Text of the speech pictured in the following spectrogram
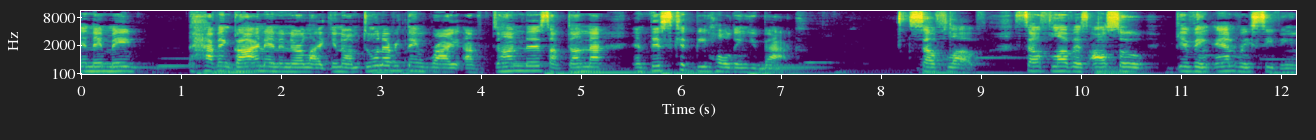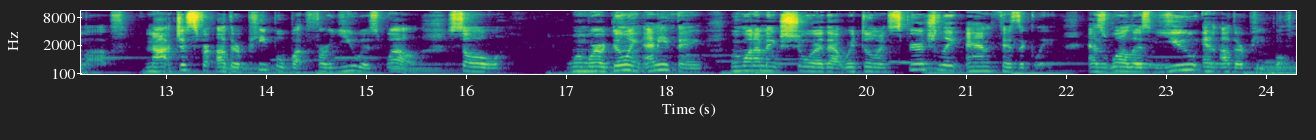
and they may haven't gotten in and they're like, you know, I'm doing everything right. I've done this, I've done that, and this could be holding you back self love. Self love is also giving and receiving love, not just for other people, but for you as well. So, when we're doing anything, we want to make sure that we're doing spiritually and physically, as well as you and other people.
